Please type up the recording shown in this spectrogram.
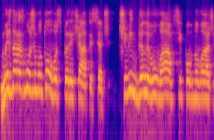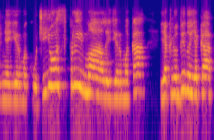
Ми зараз можемо довго сперечатися, чи, він делегував ці повноваження Єрмаку, чи його сприймали Єрмака як людину, яка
